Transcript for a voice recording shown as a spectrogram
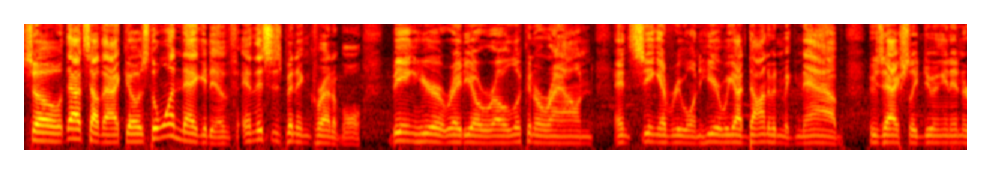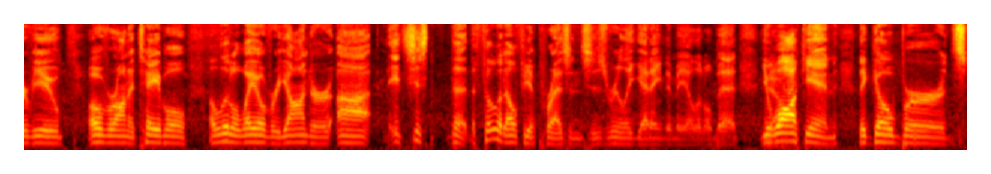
So that's how that goes. The one negative, and this has been incredible, being here at Radio Row, looking around and seeing everyone here. We got Donovan McNabb, who's actually doing an interview over on a table a little way over yonder. Uh, it's just the, the Philadelphia presence is really getting to me a little bit. You Yeah. walk in, the Go Birds,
